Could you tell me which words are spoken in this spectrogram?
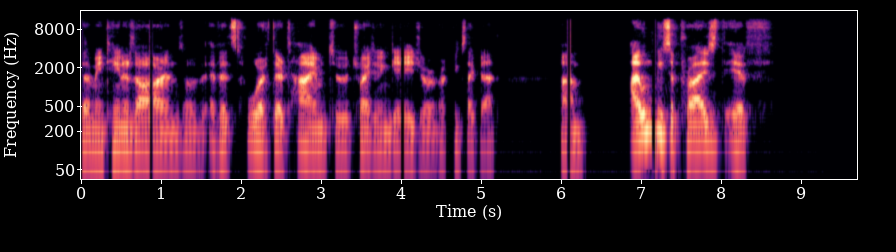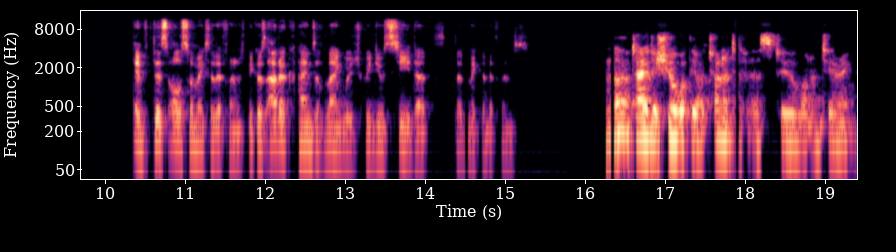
the maintainers are, and so if it's worth their time to try to engage or, or things like that. Um, I wouldn't be surprised if if this also makes a difference because other kinds of language we do see that that make a difference. I'm not entirely sure what the alternative is to volunteering.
